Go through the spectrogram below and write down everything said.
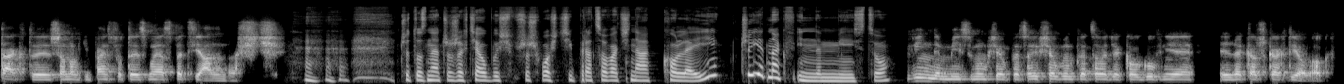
Tak, to, szanowni państwo, to jest moja specjalność. czy to znaczy, że chciałbyś w przyszłości pracować na kolei, czy jednak w innym miejscu? W innym miejscu bym chciał pracować. Chciałbym pracować jako głównie lekarz kardiolog.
